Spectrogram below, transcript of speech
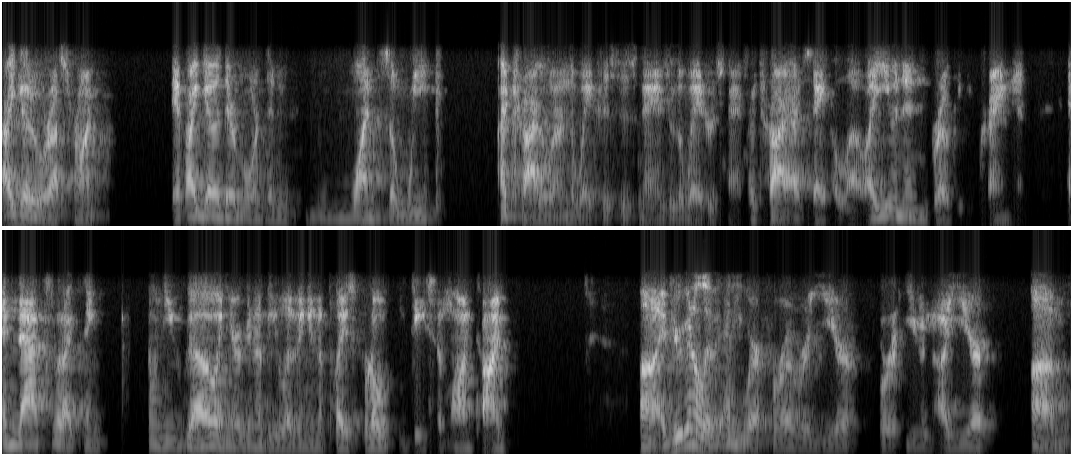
I go to a restaurant. If I go there more than once a week, I try to learn the waitresses' names or the waiters' names. I try. I say hello. I even in broken Ukrainian, and that's what I think. When you go and you're going to be living in a place for a decent long time, uh, if you're going to live anywhere for over a year or even a year, um,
